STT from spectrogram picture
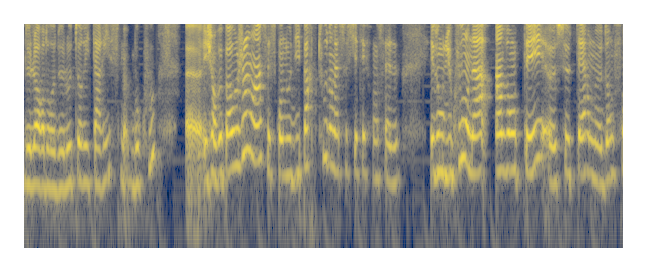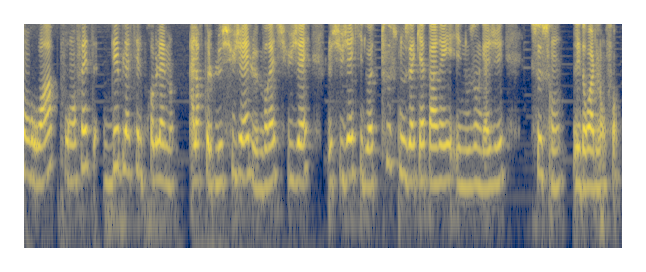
de l'ordre de l'autoritarisme, beaucoup. Euh, et j'en veux pas aux gens, hein, c'est ce qu'on nous dit partout dans la société française. Et donc, du coup, on a inventé euh, ce terme d'enfant roi pour en fait déplacer le problème. Alors que le sujet, le vrai sujet, le sujet qui doit tous nous accaparer et nous engager, ce sont les droits de l'enfant.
